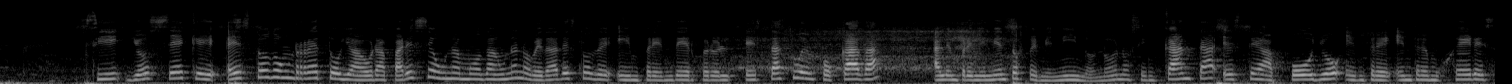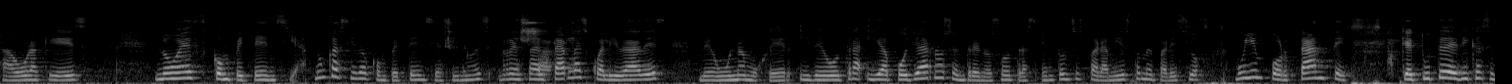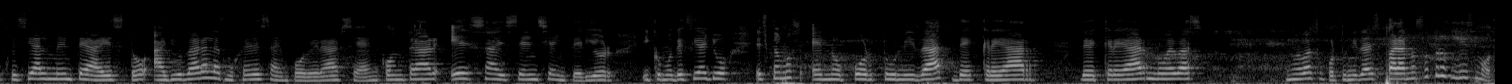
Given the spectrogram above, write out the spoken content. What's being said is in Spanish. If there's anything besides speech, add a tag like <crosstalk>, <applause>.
Sí, yo sé que es todo un reto y ahora parece una moda, una novedad esto de emprender, pero estás tú enfocada al emprendimiento femenino, ¿no? Nos encanta este apoyo entre, entre mujeres ahora que es no es competencia, nunca ha sido competencia, sino es resaltar las cualidades de una mujer y de otra y apoyarnos entre nosotras. Entonces para mí esto me pareció muy importante que tú te dedicas especialmente a esto, ayudar a las mujeres a empoderarse, a encontrar esa esencia interior. Y como decía yo, estamos en oportunidad de crear, de crear nuevas, nuevas oportunidades para nosotros mismos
